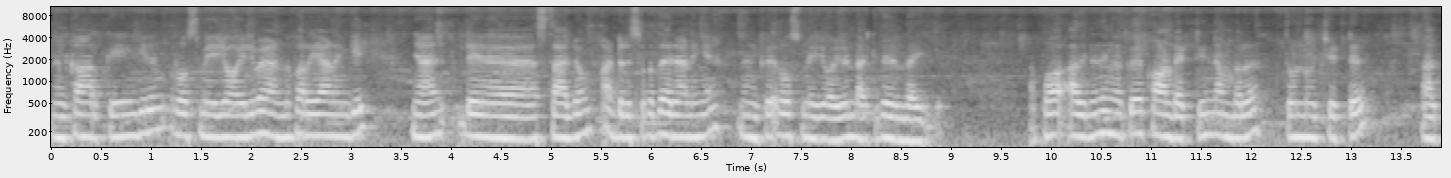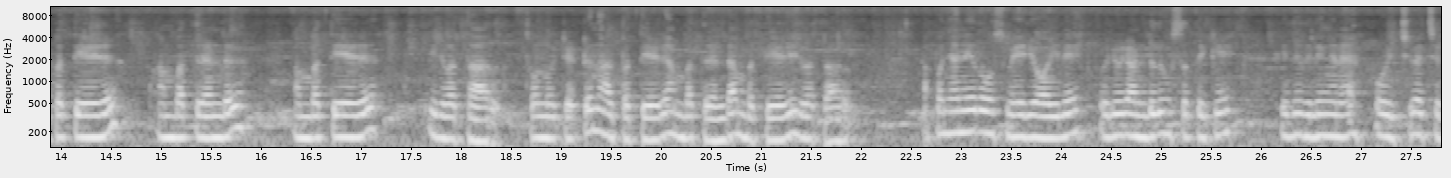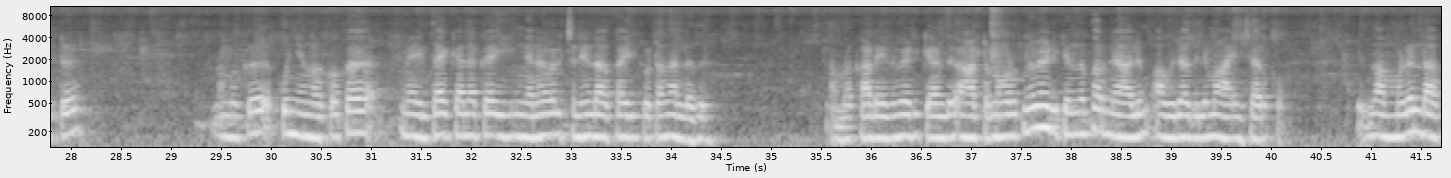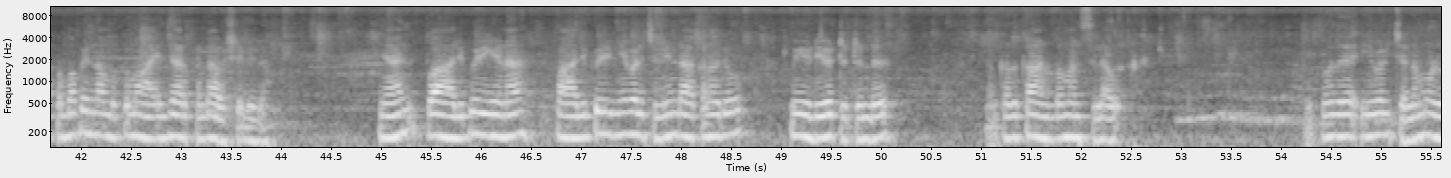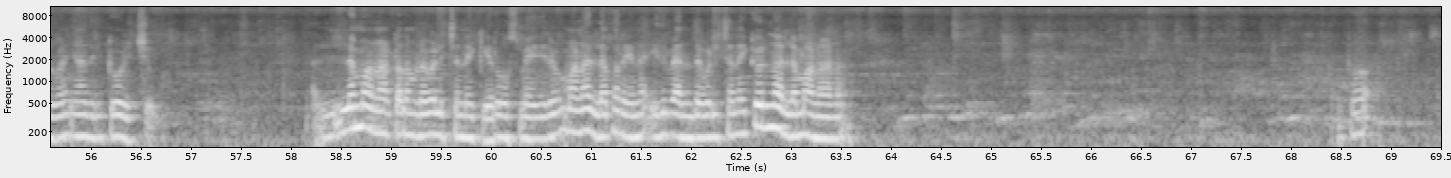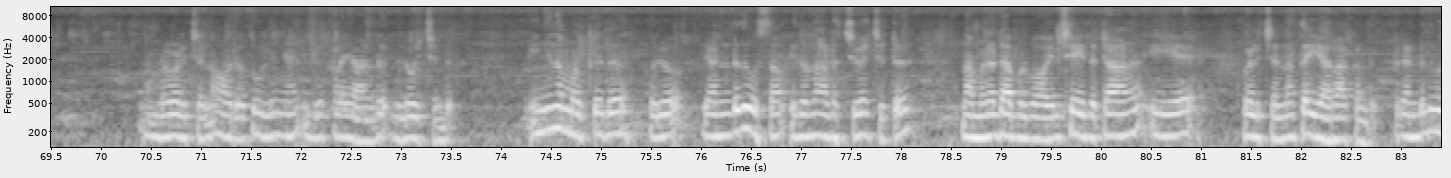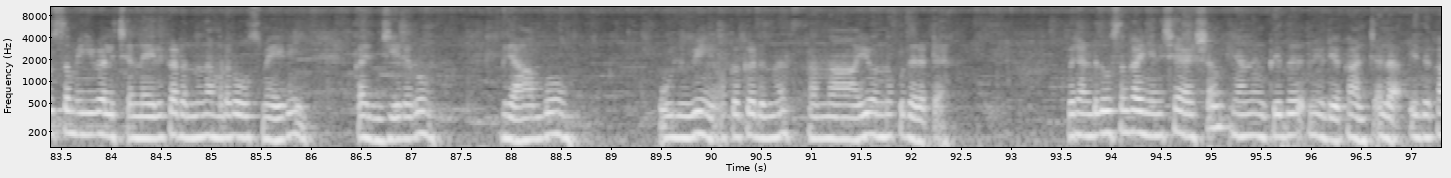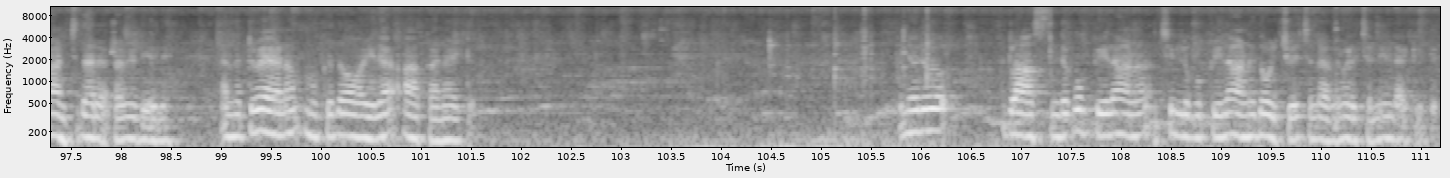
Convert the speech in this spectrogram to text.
നിങ്ങൾക്ക് ആർക്കെങ്കിലും റോസ്മേരി ഓയിൽ വേണമെന്ന് പറയുകയാണെങ്കിൽ ഞാൻ സ്ഥലവും അഡ്രസ്സൊക്കെ തരാണെങ്കിൽ നിങ്ങൾക്ക് റോസ്മേരി ഓയിൽ ഉണ്ടാക്കി തരുന്നതായിരിക്കും. അപ്പോൾ അതിന് നിങ്ങൾക്ക് കോണ്ടാക്റ്റിംഗ് നമ്പർ തൊണ്ണൂറ്റെട്ട് നാൽപ്പത്തിയേഴ് അമ്പത്തിരണ്ട് അമ്പത്തിയേഴ് ഇരുപത്താറ്. തൊണ്ണൂറ്റെട്ട് നാൽപ്പത്തിയേഴ് അമ്പത്തിരണ്ട് അമ്പത്തിയേഴ് ഇരുപത്താറ്. അപ്പോൾ ഞാൻ ഈ റോസ്മേരി ഓയിൽ ഒരു രണ്ട് ദിവസത്തേക്ക് ഇത് ഇതിലിങ്ങനെ ഒഴിച്ച് വെച്ചിട്ട് നമുക്ക് കുഞ്ഞുങ്ങൾക്കൊക്കെ മേൽ തയ്ക്കാനൊക്കെ ഇങ്ങനെ വെളിച്ചെണ്ണ ഉണ്ടാക്കാതിരിക്കട്ടെ നല്ലത്. നമ്മൾ കടയിൽ നിന്ന് മേടിക്കാണ്ട് ആട്ടണോടത്തുനിന്ന് മേടിക്കുന്നത് പറഞ്ഞാലും അവരതിൽ മായം ചേർക്കും. ഇത് നമ്മൾ ഉണ്ടാക്കുമ്പോൾ പിന്നെ നമുക്ക് മായം ചേർക്കേണ്ട ആവശ്യമില്ല ഞാൻ പാൽ പിഴിയണ പാൽ പിഴിഞ്ഞ് വെളിച്ചെണ്ണ ഉണ്ടാക്കണ ഒരു വീഡിയോ ഇട്ടിട്ടുണ്ട്. നമുക്കത് കാണുമ്പോൾ മനസ്സിലാവും. ഇപ്പോൾ ഇത് ഈ വെളിച്ചെണ്ണ മുഴുവൻ ഞാൻ അതിലേക്ക് ഒഴിച്ചു. നല്ല മണാട്ടോ നമ്മുടെ വെളിച്ചെണ്ണയ്ക്ക്. റോസ്മേരിയുടെ മണമല്ല പറയണേ. ഇത് വെന്ത വെളിച്ചെണ്ണയ്ക്ക് ഒരു നല്ല മണമാണ് അപ്പോൾ നമ്മൾ വെളിച്ചെണ്ണ ഓരോ തുള്ളി ഞാൻ ഇതിൽ കളയാണ്ട് ഇതിൽ ഒഴിച്ചിട്ടുണ്ട് ഇനി നമ്മൾക്കിത് ഒരു രണ്ട് ദിവസം ഇതൊന്ന് അടച്ചു വെച്ചിട്ട് നമ്മൾ ഡബിൾ ബോയിൽ ചെയ്തിട്ടാണ് ഈ വെളിച്ചെണ്ണ തയ്യാറാക്കേണ്ടത്. ഇപ്പോൾ രണ്ട് ദിവസം ഈ വെളിച്ചെണ്ണയിൽ കിടന്ന് നമ്മുടെ റോസ്മേരിയും കരിഞ്ചീരകവും ഗ്രാമ്പും ഉലുവയും ഒക്കെ കിടന്ന് നന്നായി ഒന്ന് കുതിരട്ടെ. അപ്പോൾ രണ്ട് ദിവസം കഴിഞ്ഞതിന് ശേഷം ഞാൻ നിങ്ങൾക്ക് ഇത് വീഡിയോ കാണിച്ച അല്ല ഇത് കാണിച്ചു തരാം കേട്ടോ വീഡിയോയിൽ എന്നിട്ട് വേണം നമുക്കിത് ഓയിൽ ആക്കാനായിട്ട്. പിന്നെ ഒരു ഗ്ലാസിന്റെ കുപ്പിയിലാണ് ചില്ലു കുപ്പിയിലാണ് ഇത് ഒഴിച്ചു വെച്ചിട്ടുണ്ടായിരുന്നത് വെളിച്ചെണ്ണ ഉണ്ടാക്കിയിട്ട്.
